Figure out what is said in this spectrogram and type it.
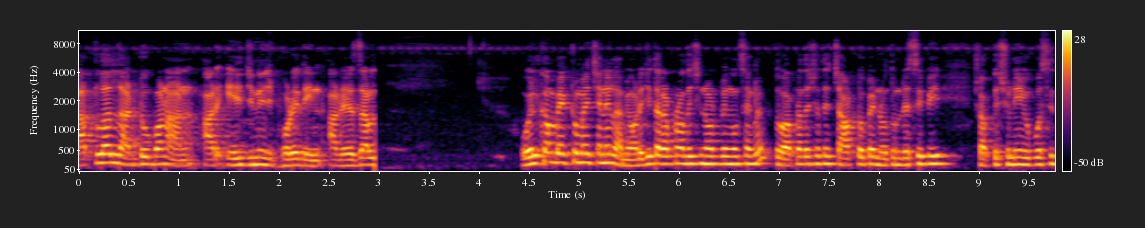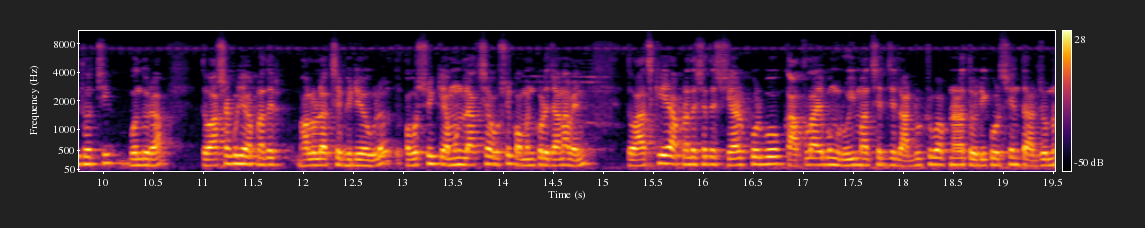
কাতলার লাড্ডু বানান আর এই জিনিস ভরে দিন আর result welcome back to my channel. আমি অরিজিৎ আর আপনাদের নর্থ বেঙ্গল স্যাংলার তো আপনাদের সাথে চার টোপের নতুন রেসিপি সব কিছু নিয়ে উপস্থিত হচ্ছি। বন্ধুরা তো আশা করি আপনাদের ভালো লাগছে ভিডিওগুলো। তো অবশ্যই কেমন লাগছে অবশ্যই কমেন্ট করে জানাবেন। তো আজকে আপনাদের সাথে শেয়ার করব কাতলা এবং রুই মাছের যে লাড্ডু টুপ আপনারা তৈরি করছেন, তার জন্য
